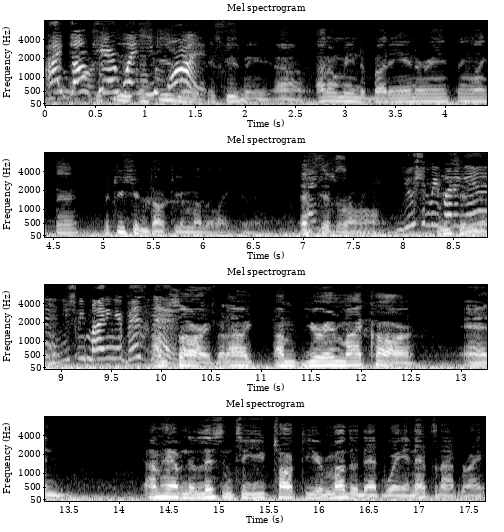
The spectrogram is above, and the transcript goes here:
I don't care what you excuse want. Me, excuse me. Uh, I don't mean to butt in or anything like that, but you shouldn't talk to your mother like that. That's I- just wrong. You shouldn't be You butting in. have. You should be minding your business. I'm sorry, but I, I'm. You're in my car, and I'm having to listen to you talk to your mother that way, and that's not right.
